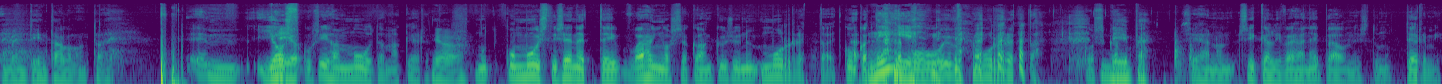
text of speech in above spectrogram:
kun mentiin taloon? Tai? Em, joskus ihan muutama kerta. Mutta kun muisti sen, ettei vahingossakaan kysynyt murretta, että kuka äh, niin. puhuu hyvää murretta, koska Niinpä. sehän on sikäli vähän epäonnistunut termi.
